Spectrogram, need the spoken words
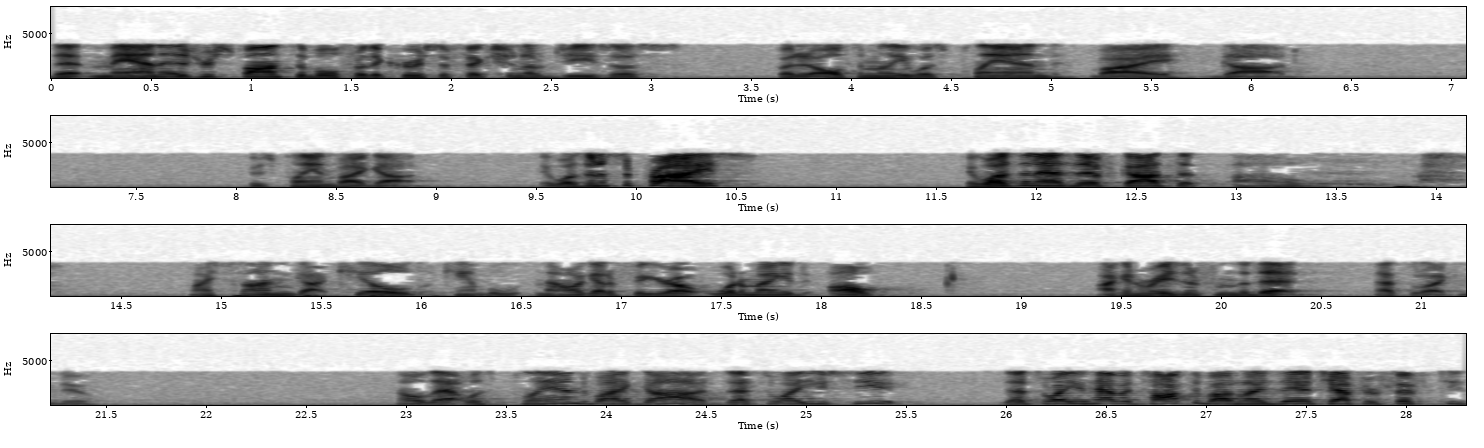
that man is responsible for the crucifixion of Jesus, but it ultimately was planned by God. It was planned by God. It wasn't a surprise. It wasn't as if God said, "Oh, my son got killed. I can't believe. Now I got to figure out what am I going to do? Oh, I can raise him from the dead. That's what I can do." No, that was planned by God. That's why you see it. That's why you have it talked about in Isaiah chapter 50,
